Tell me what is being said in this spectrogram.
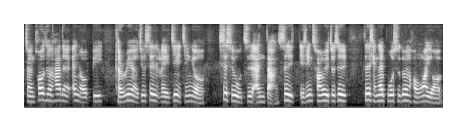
整 total 他的 NOB career 就是累计已经有四十五支安打，是已经超越就是之前在波士顿红袜有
